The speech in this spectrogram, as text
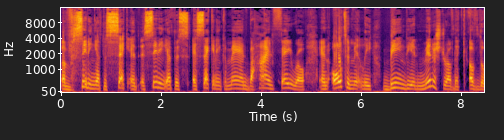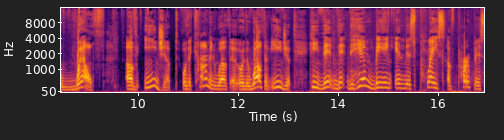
of sitting at the second uh, sitting at the second in command behind Pharaoh and ultimately being the administrator of the of the wealth of Egypt or the commonwealth or the wealth of Egypt, he him being in this place of purpose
